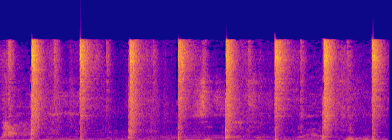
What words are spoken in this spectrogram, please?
She's dancing right through.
